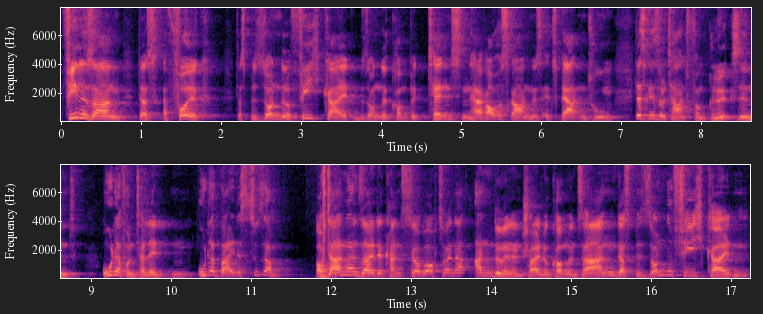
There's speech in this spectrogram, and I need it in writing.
Viele sagen, dass Erfolg dass besondere Fähigkeiten, besondere Kompetenzen, herausragendes Expertentum das Resultat von Glück sind oder von Talenten oder beides zusammen. Auf der anderen Seite kannst du aber auch zu einer anderen Entscheidung kommen und sagen, dass besondere Fähigkeiten,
